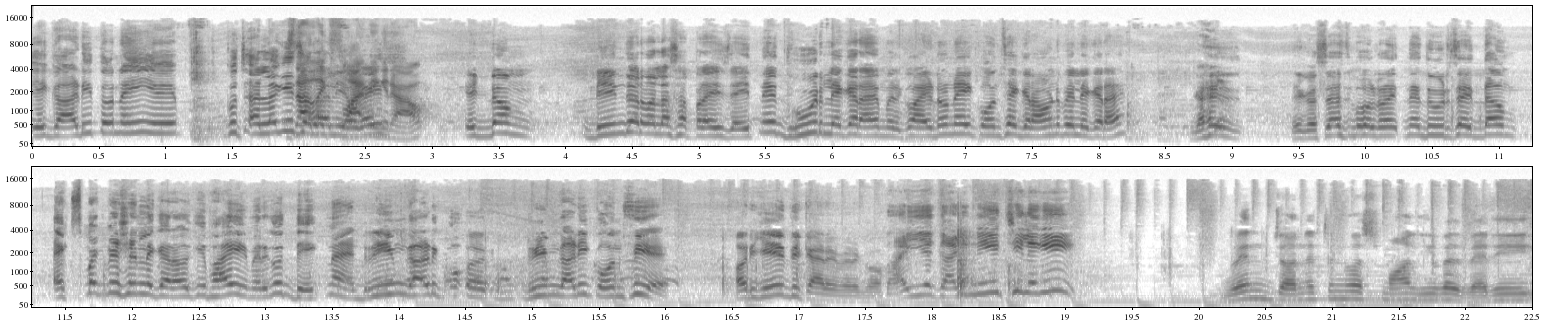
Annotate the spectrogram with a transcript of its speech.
ये गाड़ी तो नहीं ये कुछ अलग ही चला like लिया गाइस एकदम डेंजर वाला सरप्राइज़ है। इतने दूर लेकर आए मेरे को। आई डोंट नो कौन से ग्राउंड पे लेकर आए। गाइस देखो सच बोल रहा हूँ इतने दूर से एकदम एक्सपेक्टेशन लेकर आओ कि भाई मेरे को देखना है ड्रीम गाड़ी ड्रीम गाड़ी कौन सी है और ये दिखा रहे मेरे को भाई ये गाड़ी नहीं अच्छी लगी When Jonathan was small, he was very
